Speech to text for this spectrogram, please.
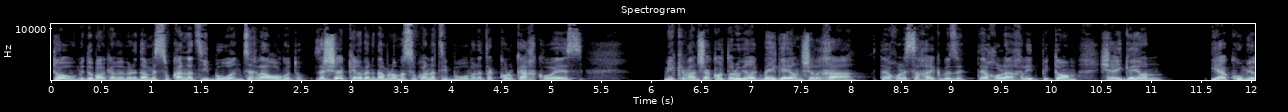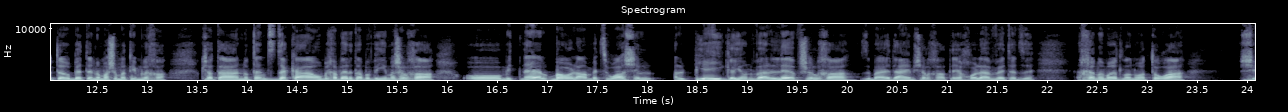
טוב, מדובר כאן בבן אדם מסוכן לציבור, אני צריך להרוג אותו. זה שקר, הבן אדם לא מסוכן לציבור, אבל אתה כל כך כועס, מכיוון שהכל תלוי רק בהיגיון שלך, אתה יכול לשחק בזה. אתה יכול להחליט פתאום שההיגיון יעקום יותר בהתאם למה שמתאים לך. כשאתה נותן צדקה, או מכבד את אבא ואימא שלך, או מתנהל בעולם בצורה של על פי ההיגיון והלב שלך, זה בידיים שלך, אתה יכול לעוות את זה. לכן אומרת לנו התורה, ש...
